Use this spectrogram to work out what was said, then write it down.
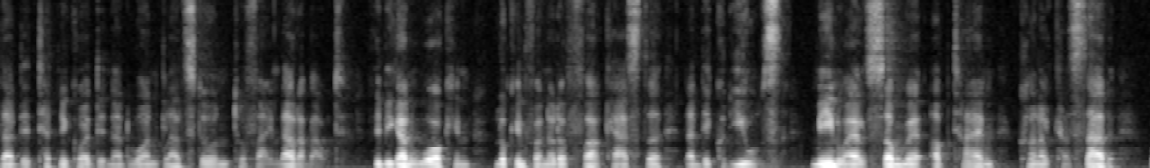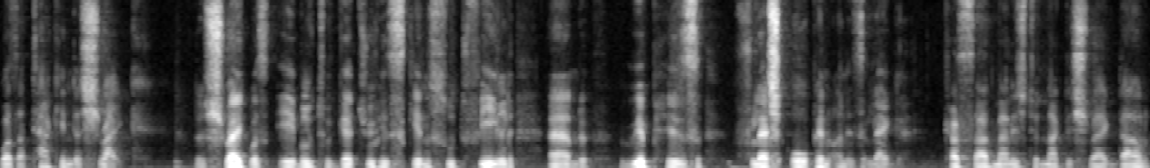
that the Technocore did not want Gladstone to find out about. They began walking, looking for another Farcaster that they could use. Meanwhile, somewhere uptime, Colonel Kassad was attacking the Shrike. The Shrike was able to get through his skin suit field and rip his flesh open on his leg. Kassad managed to knock the Shrike down,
